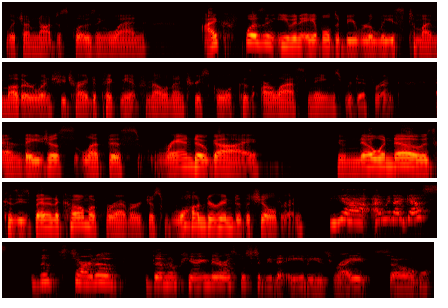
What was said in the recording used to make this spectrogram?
which I'm not disclosing when, I wasn't even able to be released to my mother when she tried to pick me up from elementary school because our last names were different. And they just let this rando guy who no one knows because he's been in a coma forever just wander into the children. Yeah, I mean, I guess the start of them appearing there was supposed to be the 80s, right? So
